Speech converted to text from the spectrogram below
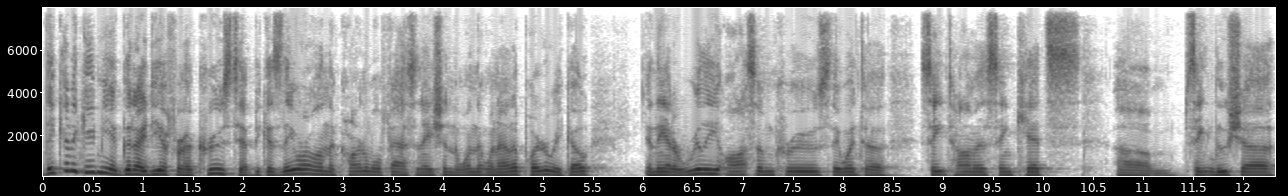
they kind of gave me a good idea for a cruise tip because they were on the Carnival Fascination, the one that went out of Puerto Rico, and they had a really awesome cruise. They went to St. Thomas, St. Kitts, um, St. Lucia,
